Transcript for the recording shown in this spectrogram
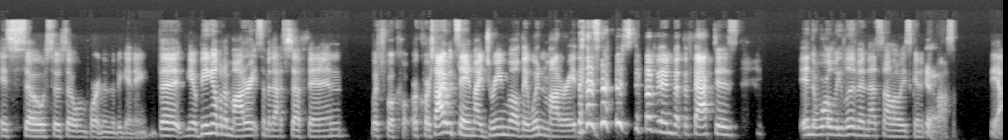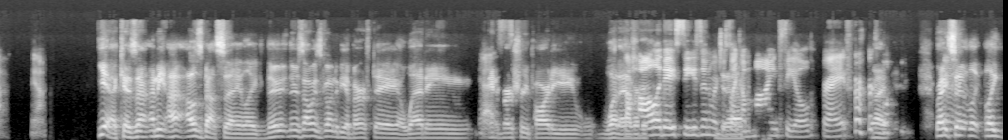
is so so so important in the beginning. The you know being able to moderate some of that stuff in, which will of course I would say in my dream world they wouldn't moderate that stuff in, but the fact is, in the world we live in, that's not always going to Yeah. be possible. Yeah, Yeah, Yeah. because I, I mean, I, I was about to say like there, there's always going to be a birthday, a wedding, Yes. anniversary party, the whatever. holiday season, which is like a minefield, right? Right. Right. Yeah. So like like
